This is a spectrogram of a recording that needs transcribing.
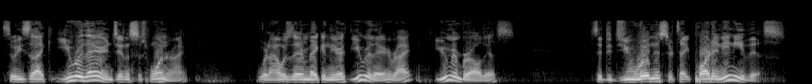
So he's like, You were there in Genesis 1, right? When I was there making the earth, you were there, right? You remember all this. So did you witness or take part in any of this?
